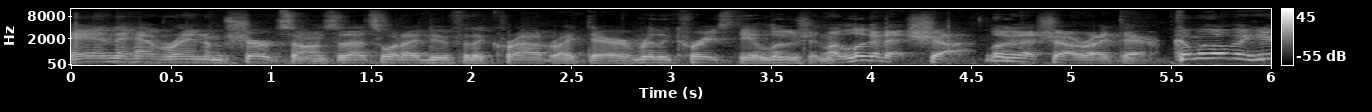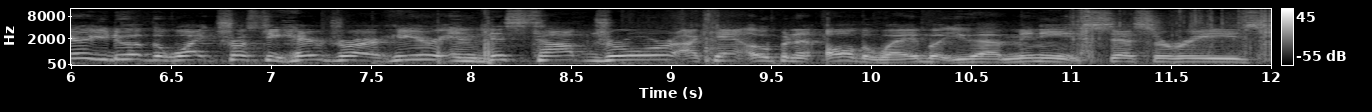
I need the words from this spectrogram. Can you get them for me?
And they have random shirts on. So that's what I do for the crowd right there. It really creates the illusion. Like, look at that shot. Look at that shot right there. Coming over here, you do have the white trusty hair dryer here. In this top drawer, I can't open it all the way, but you have many accessories.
